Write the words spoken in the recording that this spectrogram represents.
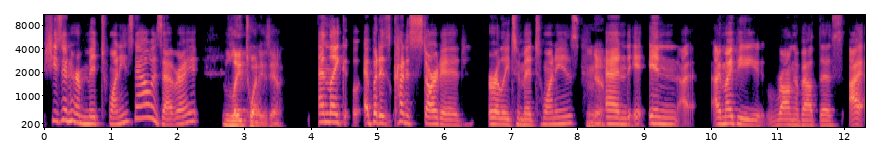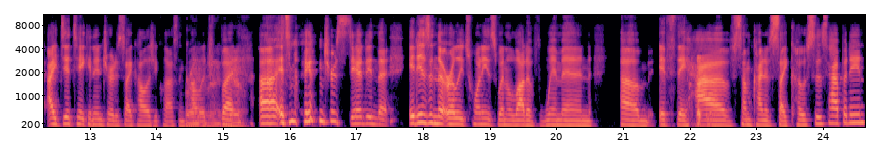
she's in her mid 20s now is that right late 20s yeah and like but it's kind of started early to mid 20s yeah. And in I- might be wrong about this. I I did take an intro to psychology class in college, right, but yeah. uh, it's my understanding that it is in the early 20s when a lot of women um if they have some kind of psychosis happening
